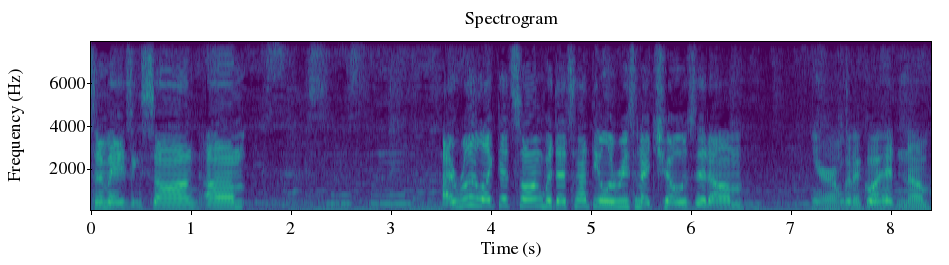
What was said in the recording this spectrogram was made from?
It's an amazing song. Um, I really like that song, but that's not the only reason I chose it. Um, here, I'm gonna go ahead and um,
